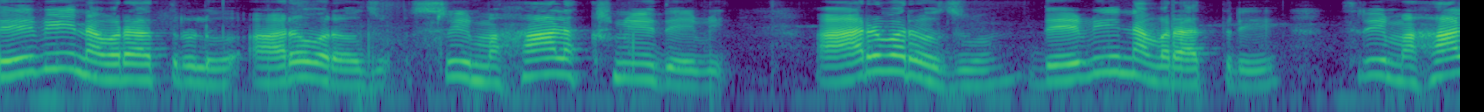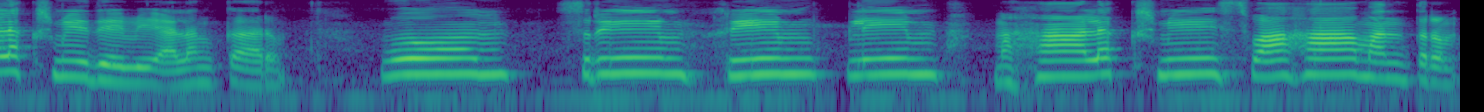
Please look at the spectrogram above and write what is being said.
దేవీ నవరాత్రులు ఆరవ రోజు శ్రీ మహాలక్ష్మీదేవి. ఆరవ రోజు దేవీ నవరాత్రి శ్రీ మహాలక్ష్మీదేవి అలంకారం. ఓం శ్రీం హ్రీం క్లీం మహాలక్ష్మీ స్వాహా మంత్రం.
